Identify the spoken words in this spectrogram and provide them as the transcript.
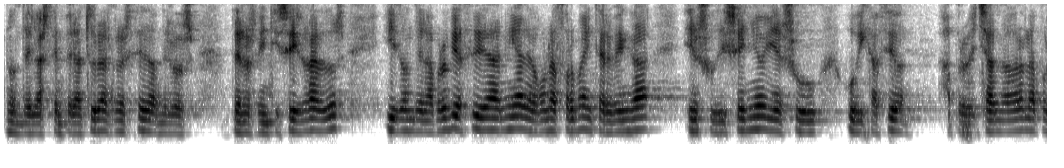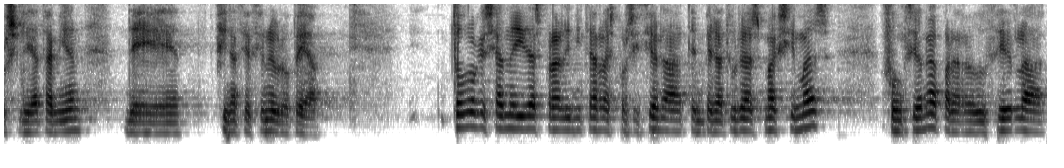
donde las temperaturas no excedan de los, de los 26 grados y donde la propia ciudadanía de alguna forma intervenga en su diseño y en su ubicación, aprovechando ahora la posibilidad también de financiación europea. Todo lo que sean medidas para limitar la exposición a temperaturas máximas funciona para reducir la,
